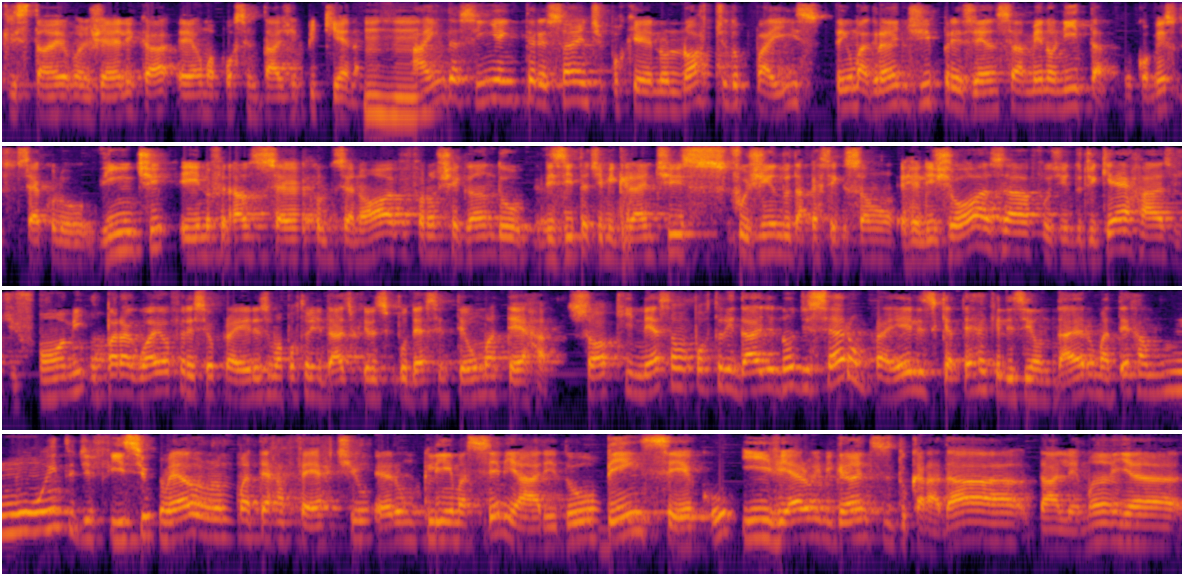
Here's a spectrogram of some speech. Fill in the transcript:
cristã evangélica é uma porcentagem pequena. Uhum. Ainda assim é interessante porque no norte do país tem uma grande presença menonita. No começo do século XX e no final do século XIX foram chegando visitas de imigrantes fugindo da perseguição religiosa, fugindo de guerras e de fome. O Paraguai ofereceu para eles uma oportunidade para que eles pudessem ter uma terra. Só que nessa oportunidade não disseram para eles que a terra que eles iam dar era uma terra muito difícil, não era uma terra fértil, era um clima semiárido, bem seco, e vieram imigrantes do Canadá, da Alemanha,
